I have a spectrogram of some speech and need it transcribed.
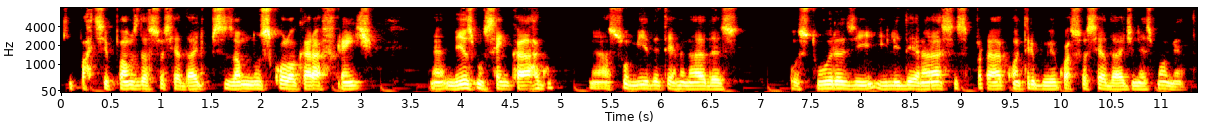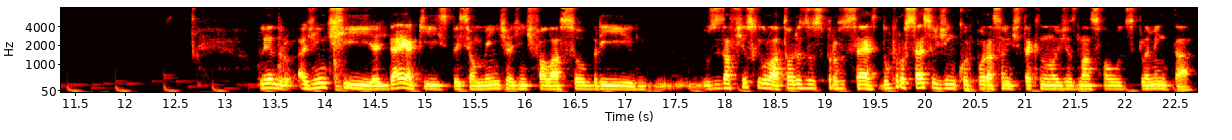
que participamos da sociedade precisamos nos colocar à frente, né, mesmo sem cargo, né, assumir determinadas posturas e, e lideranças para contribuir com a sociedade nesse momento. Leandro, a gente, a ideia aqui, especialmente, é a gente falar sobre os desafios regulatórios dos processos, do processo de incorporação de tecnologias na saúde suplementar.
